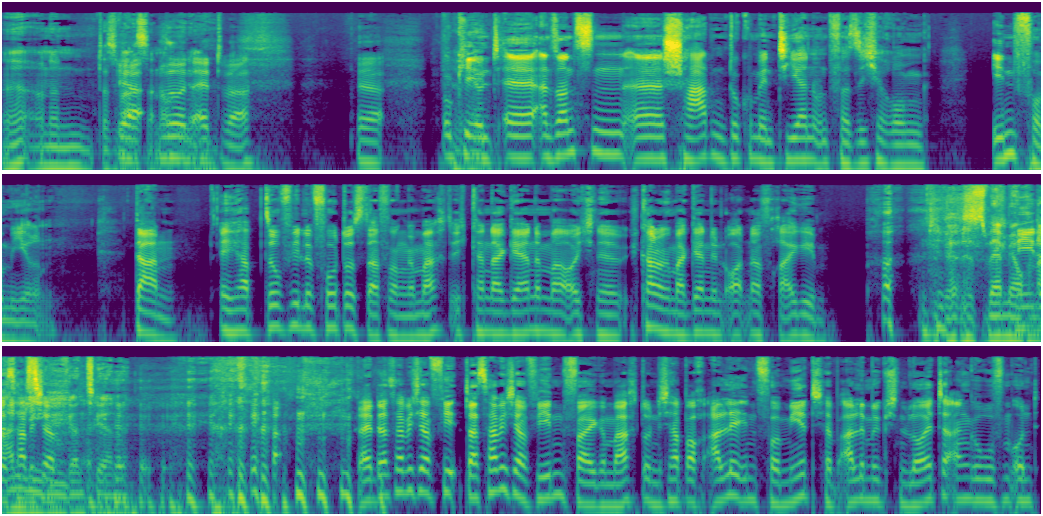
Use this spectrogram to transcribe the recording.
Ja, und dann, das Ja, war's dann auch so in wieder. etwa. Ja. Okay, und äh, ansonsten äh, Schaden dokumentieren und Versicherung informieren. Dann, ich habe so viele Fotos davon gemacht. Ich kann da gerne mal euch eine, ich kann euch mal gerne den Ordner freigeben. Ja, das wäre mir Nee, auch ein Anliegen, ja- ganz gerne. Nein, das habe ich, auf das hab ich auf jeden Fall gemacht und ich habe auch alle informiert. Ich habe alle möglichen Leute angerufen und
